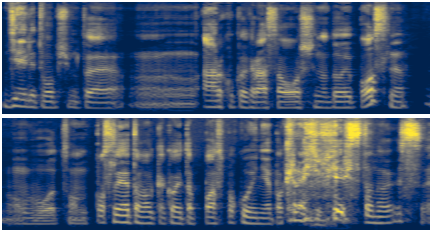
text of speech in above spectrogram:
делит, в общем-то, э, арку как раз Аошина до и после, вот, он после этого какой-то поспокойнее, по крайней мере, становится,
